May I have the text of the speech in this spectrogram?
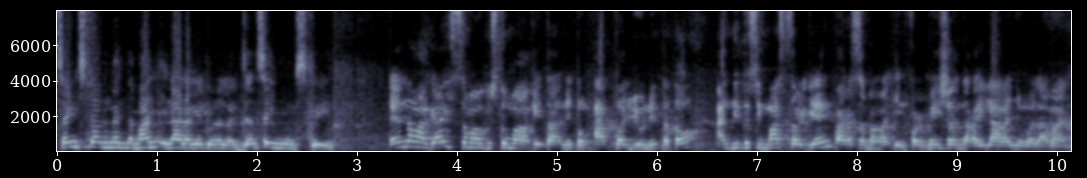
Sa installment naman, ilalagay ko na lang dyan sa inyong screen. Ayan na nga guys, sa mga gusto makakita nitong actual unit na to, andito si Master Gang para sa mga information na kailangan nyo malaman.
